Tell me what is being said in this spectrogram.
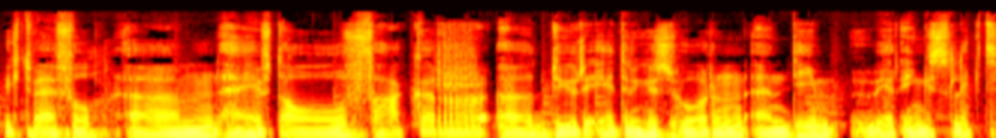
Ik twijfel. Um, hij heeft al vaker uh, dure eten gezworen en die weer ingeslikt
